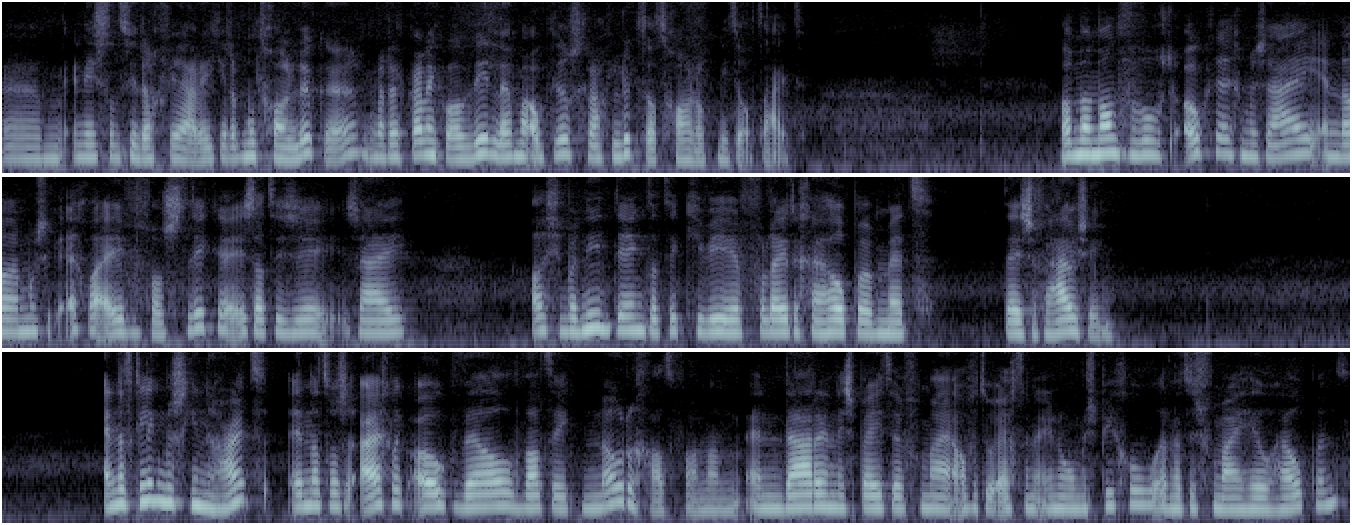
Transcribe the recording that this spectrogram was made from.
um, in eerste instantie dacht van ja, weet je, dat moet gewoon lukken. Maar dat kan ik wel willen, maar op wilskracht lukt dat gewoon ook niet altijd. Wat mijn man vervolgens ook tegen me zei, en daar moest ik echt wel even van slikken, is dat hij zei: Als je maar niet denkt dat ik je weer volledig ga helpen met deze verhuizing. En dat klinkt misschien hard. En dat was eigenlijk ook wel wat ik nodig had van hem. En daarin is Peter voor mij af en toe echt een enorme spiegel. En dat is voor mij heel helpend.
